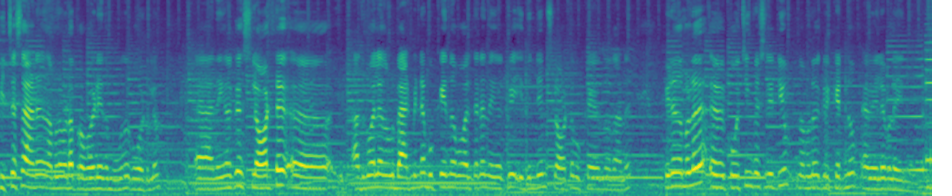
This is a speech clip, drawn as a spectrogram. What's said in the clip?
pitches ആണ് നമ്മളിവിടെ പ്രൊവൈഡ് ചെയ്യുന്നത് മൂന്ന് കോർട്ടിലും നിങ്ങൾക്ക് സ്ലോട്ട് അതുപോലെ നമ്മൾ ബാഡ്മിന്റൺ ബുക്ക് ചെയ്യുന്ന പോലെ തന്നെ നിങ്ങൾക്ക് ഇതിന്റെയും സ്ലോട്ട് ബുക്ക് ചെയ്യുന്നതാണ്. പിന്നെ നമ്മൾ കോച്ചിങ് ഫെസിലിറ്റിയും നമ്മൾ ക്രിക്കറ്റിനും അവൈലബിൾ ചെയ്യുന്നുണ്ട്.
